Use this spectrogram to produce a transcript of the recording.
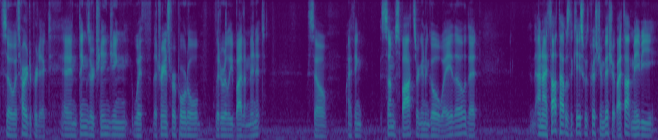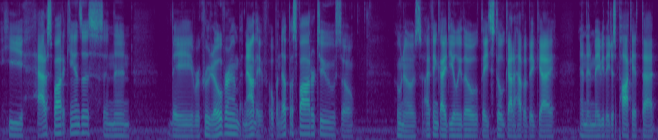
So it's hard to predict. And things are changing with the transfer portal literally by the minute. So I think some spots are going to go away, though, that. And I thought that was the case with Christian Bishop. I thought maybe he had a spot at Kansas and then they recruited over him, but now they've opened up a spot or two. So who knows? I think ideally, though, they still got to have a big guy. And then maybe they just pocket that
